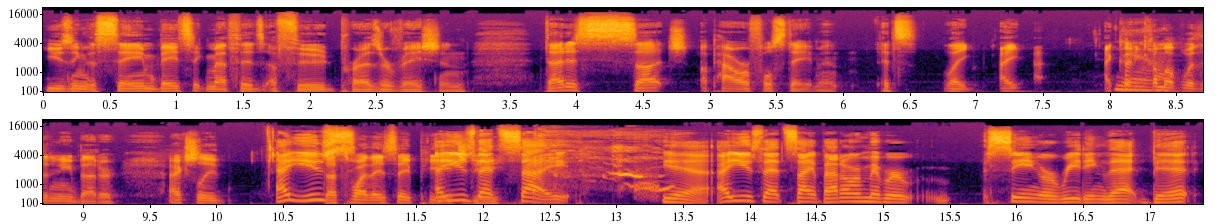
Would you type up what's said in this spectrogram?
using the same basic methods of food preservation. That is such a powerful statement. It's like I I couldn't yeah. come up with it any better. Actually, I use that's why they say PhD. I use that site. yeah, I use that site, but I don't remember seeing or reading that bit.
